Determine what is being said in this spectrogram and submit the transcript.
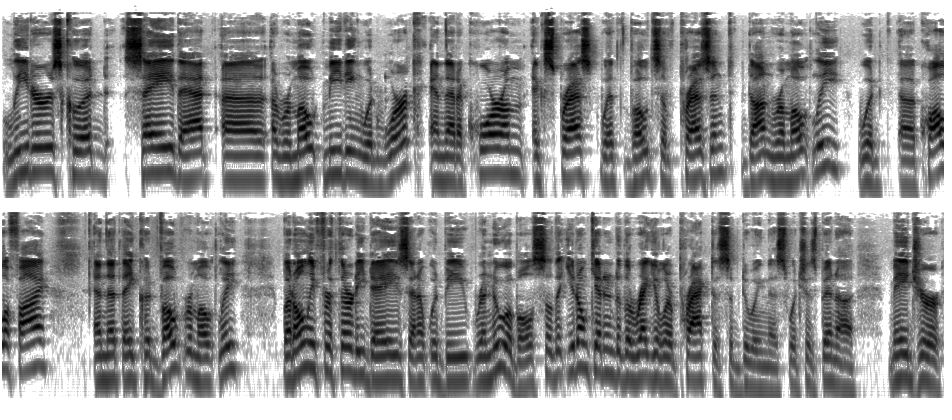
leaders could say that uh, a remote meeting would work and that a quorum expressed with votes of present done remotely would uh, qualify and that they could vote remotely but only for 30 days and it would be renewable so that you don't get into the regular practice of doing this which has been a major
